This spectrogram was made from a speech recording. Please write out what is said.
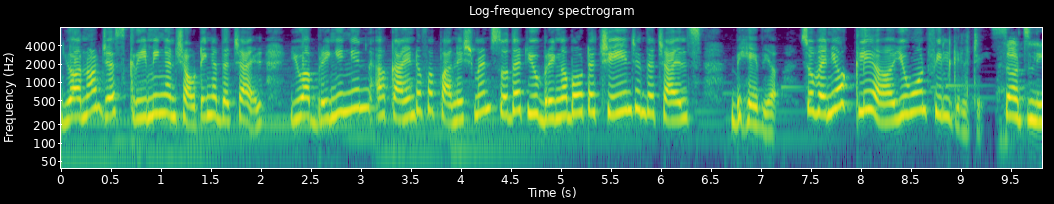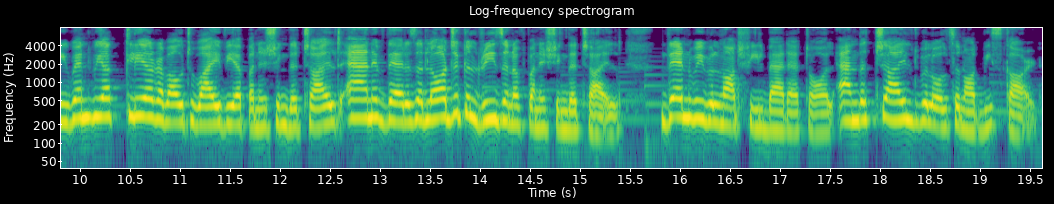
You are not just screaming and shouting at the child, you are bringing in a kind of a punishment so that you bring about a change in the child's behavior. So, when you're clear, you won't feel guilty. Certainly, when we are clear about why we are punishing the child and if there is a logical reason of punishing the child, then we will not feel bad at all, and the child will also not be scarred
